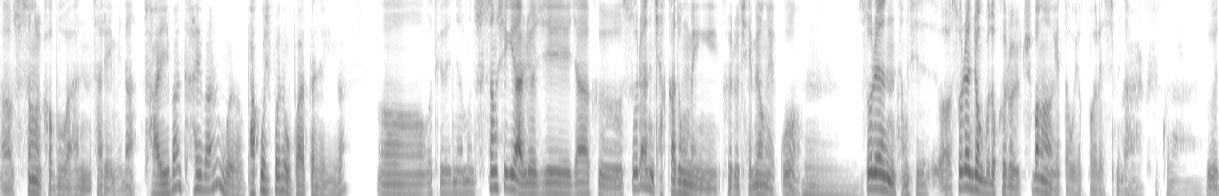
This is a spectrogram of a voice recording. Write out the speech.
어, 수상을 거부한 사례입니다. 자이반, 타이반은 뭐예요? 받고 싶었는데 못 받았다는 얘기인가? 어, 어떻게 됐냐면 수상식이 알려지자 그 소련 작가 동맹이 그를 제명했고 음, 소련 당시 어, 소련 정부도 그를 추방하겠다고 협박을 했습니다. 아, 그랬구나. 그,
